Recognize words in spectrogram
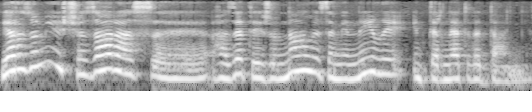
Я розумію, що зараз е, газети і журнали замінили інтернет-видання.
